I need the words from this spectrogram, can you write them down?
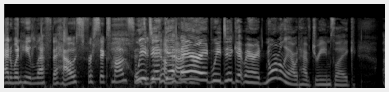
And when he left the house for six months, and we did come get married. We did get married. Normally, I would have dreams like, uh,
